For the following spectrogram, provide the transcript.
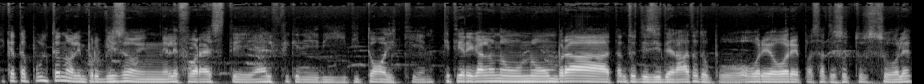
ti catapultano all'improvviso nelle foreste elfiche di, di, di, Tolkien, che ti regalano un'ombra tanto desiderata dopo ore e ore passate sotto il sole.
